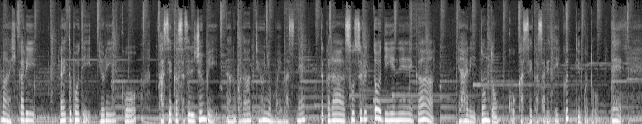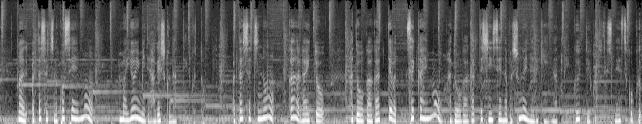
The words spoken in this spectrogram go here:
まあ光ライトボディよりこう活性化させる準備なのかなっていうふうに思いますね。だからそうすると DNA がやはりどんどんこう活性化されていくっていうことで、まあ、私たちの個性も、まあ、良い意味で激しくなっていくと。私たちのがライト波動が上がって世界も波動が上がって神聖な場所のエネルギーになっていくっていうことですね。すごく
